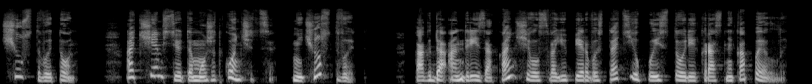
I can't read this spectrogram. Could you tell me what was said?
Чувствует он. А чем все это может кончиться? Не чувствует? Когда Андрей заканчивал свою первую статью по истории Красной Капеллы,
